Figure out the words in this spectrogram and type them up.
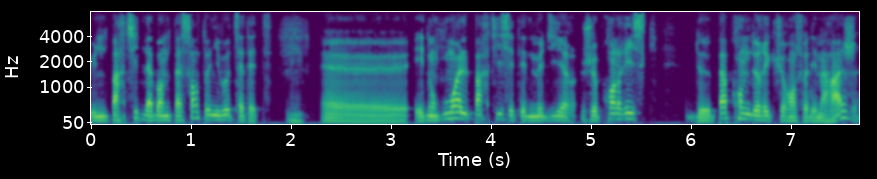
une partie de la bande passante au niveau de sa tête. Mmh. Euh, et donc moi, le parti, c'était de me dire, je prends le risque de pas prendre de récurrence au démarrage.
